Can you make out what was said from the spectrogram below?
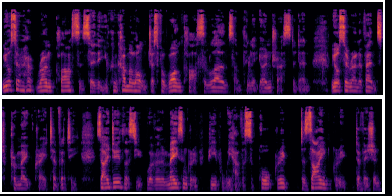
We also have run classes so that you can come along just for one class and learn something that you're interested in. We also run events to promote creativity. So I do this with an amazing group of people. We have a support group design group division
